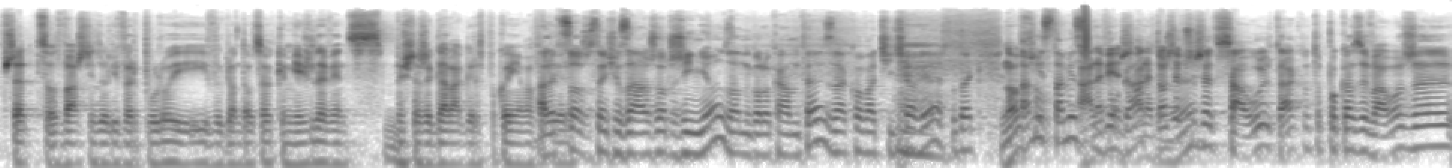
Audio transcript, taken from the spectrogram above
wszedł odważnie do Liverpoolu i, wyglądał całkiem nieźle, więc myślę, że Gallagher spokojnie ma Ale co, w sensie za Jorginho, za N'Golo Kante, za Kowacicia, wiesz, to tak, tam su- jest, tam jest ale wiesz, bogato, ale to, że nie? przyszedł Saul, tak, no to pokazywało, że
